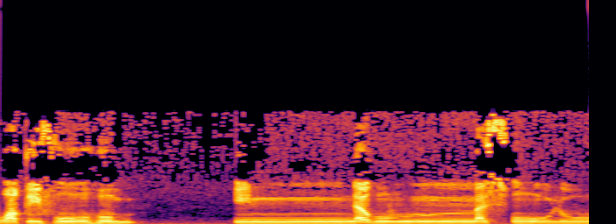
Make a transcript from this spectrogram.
وقفوهم إنهم مسؤولون.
